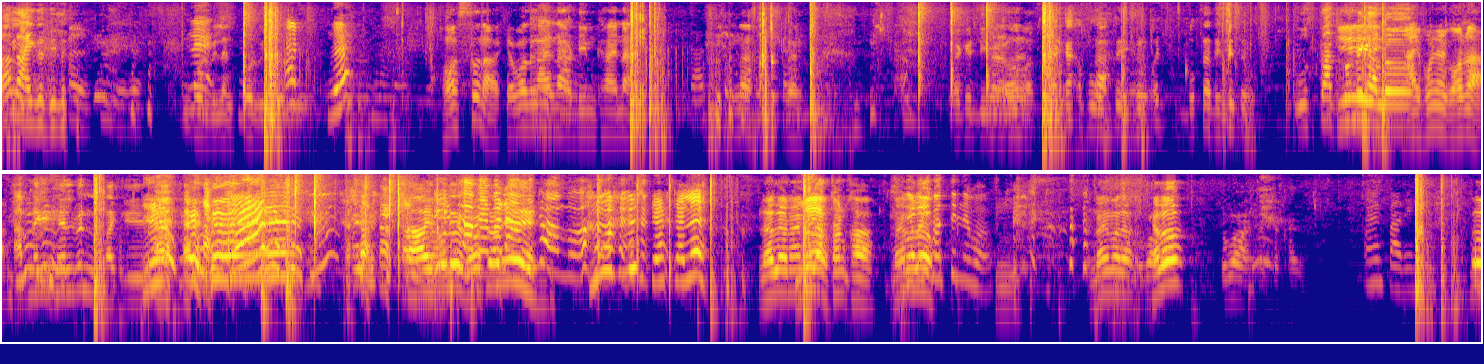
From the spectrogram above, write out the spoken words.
ভালো আইগো দিল। রে হস্ত না। কেমন? না ডিম খায় না। আইফোনের কথা আপনি কি খেলবেন না নাকি আই বলে রে। লা। লা নাই মালা এখন খা। নাই মালা সত্যি নেব। নাই মালা হ্যালো আমি পারি ও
